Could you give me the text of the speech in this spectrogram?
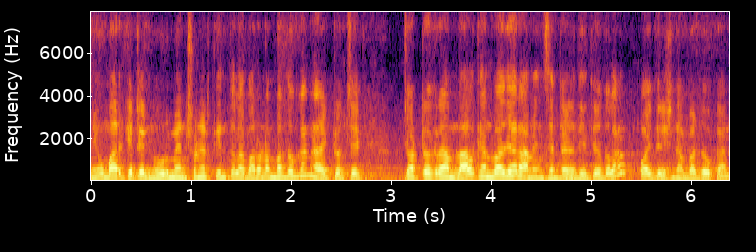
নিউ মার্কেটের নূর ম্যানশনের তিনতলা বারো নম্বর দোকান আর একটা হচ্ছে চট্টগ্রাম লালকান বাজার, আমিন সেন্টারের দ্বিতীয় তলা, পঁয়ত্রিশ নম্বর দোকান।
